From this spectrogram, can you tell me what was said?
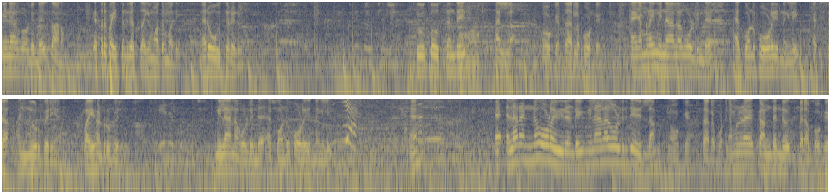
മിനാൽ ഗോൾഡിന്റെ സാധനം. എത്ര പൈസ ഉണ്ട് ഗസ്സാക്കി മാത്രം മതി. ഞാൻ ഓച്ചർ വരും ടു തൗസൻഡ് അല്ല. ഓക്കെ സാറിലെ പോട്ട്. നമ്മളെ ഈ മിനാല ഗോൾഡിന്റെ അക്കൗണ്ട് ഫോളോ ചെയ്തിട്ടുണ്ടെങ്കിൽ എക്സ്ട്രാ അഞ്ഞൂറ് പേര് ഞാൻ ഫൈവ് ഹൺഡ്രഡ് റുപ്പീസ് മിലാന ഗോൾഡിന്റെ അക്കൗണ്ട് ഫോളോ ചെയ്തിട്ടുണ്ടെങ്കിൽ എല്ലാവരും എന്നെ ഫോളോ ചെയ്തിട്ടുണ്ട്. മിലാന ഗോൾഡിന് ചെയ്തില്ല ഓക്കെ സാറിലെ പോട്ടെ നമ്മളുടെ കണ്ടന്റ് വരാം. അപ്പോൾ ഓക്കെ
